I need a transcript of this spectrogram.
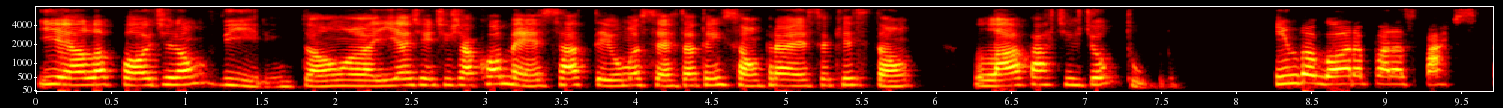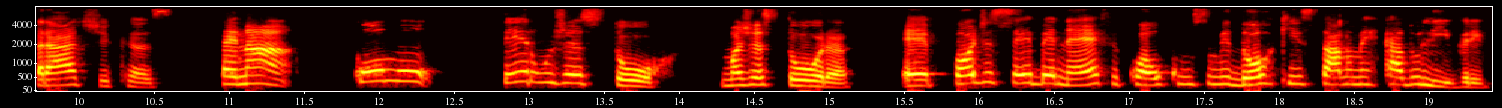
e ela pode não vir. Então, aí a gente já começa a ter uma certa atenção para essa questão lá a partir de outubro. Indo agora para as partes práticas. Tainá, como ter um gestor, uma gestora, é, pode ser benéfico ao consumidor que está no Mercado Livre?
